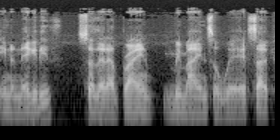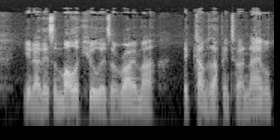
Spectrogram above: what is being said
in a negative so that our brain remains aware. So, you know, there's a molecule, there's aroma, it comes up into our nasal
